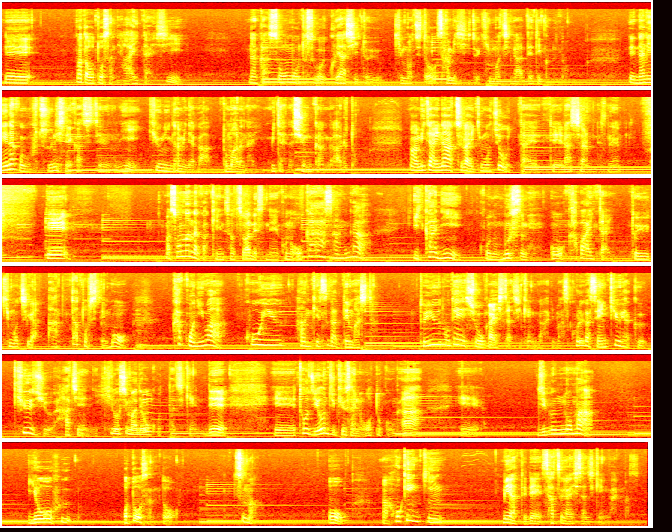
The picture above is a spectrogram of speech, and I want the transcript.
でまたお父さんに会いたいしなんかそう思うとすごい悔しいという気持ちと寂しいという気持ちが出てくると。で何気なく普通に生活してるのに急に涙が止まらないみたいな瞬間があると、まあ、みたいな辛い気持ちを訴えていらっしゃるんですね。で、まあ、そんな中検察はですねこのお母さんがいかにこの娘をかばいたいという気持ちがあったとしても過去にはこういう判決が出ましたというので紹介した事件があります。これが1998年に広島で起こった事件で、えー、当時49歳の男が、えー、自分のまあ養父お父さんと妻を、まあ、保険金目当てで殺害した事件があります。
